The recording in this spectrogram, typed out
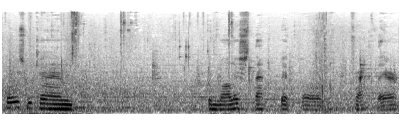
Suppose we can demolish that bit of track there.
